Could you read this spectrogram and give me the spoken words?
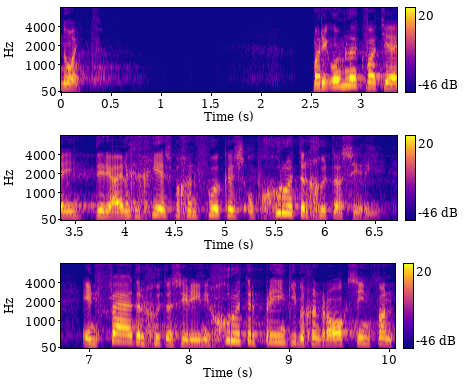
Nooit. Maar die oomblik wat jy deur die Heilige Gees begin fokus op groter goed as hierdie en verder goed as hierdie en die groter prentjie begin raak sien van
